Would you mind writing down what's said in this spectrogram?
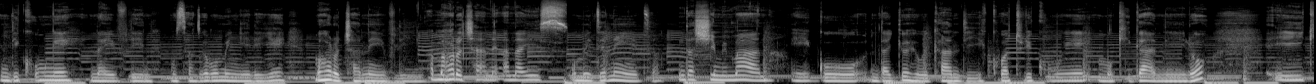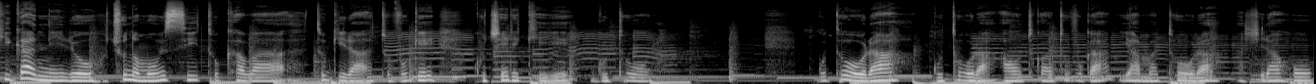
ndi kumwe na Evelyn musanzwe mumenyereye mahoro cane Evelyn amahoro cyane Anais umeze neza ndashima Imana yego ndaryohewe kandi kuba turi kumwe mu kiganiro ikiganiro cuno munsi tukaba tugira tuvuge ku cerekeye gutora gutora gutora aho tukaba tuvuga ya matora ashyiraho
